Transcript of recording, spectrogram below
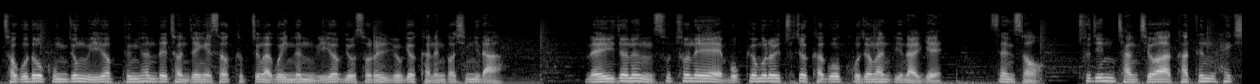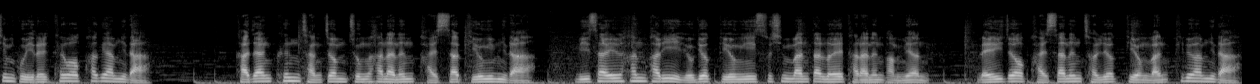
적어도 공중 위협 등 현대 전쟁에서 급증하고 있는 위협 요소를 요격하는 것입니다. 레이저는 수초 내에 목표물을 추적하고 고정한 뒤 날개, 센서, 추진 장치와 같은 핵심 부위를 태워 파괴합니다. 가장 큰 장점 중 하나는 발사 비용입니다. 미사일 한 발이 요격 비용이 수십만 달러에 달하는 반면 레이저 발사는 전력 비용만 필요합니다.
